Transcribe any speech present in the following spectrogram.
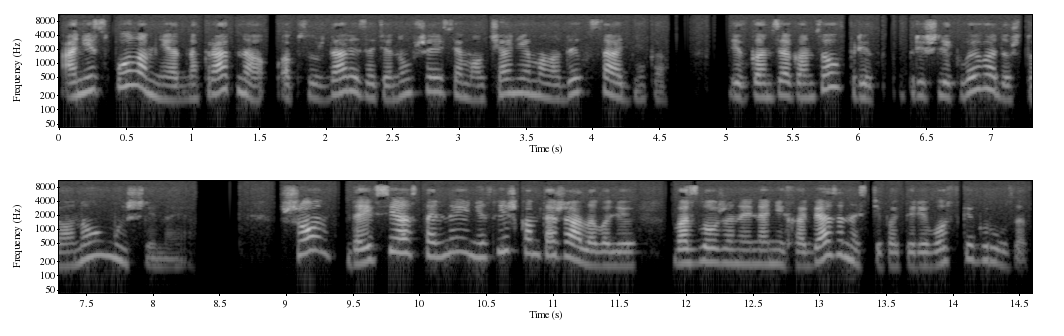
Они с Полом неоднократно обсуждали затянувшееся молчание молодых всадников и в конце концов при... пришли к выводу, что оно умышленное. Шон, да и все остальные не слишком-то жаловали возложенные на них обязанности по перевозке грузов.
